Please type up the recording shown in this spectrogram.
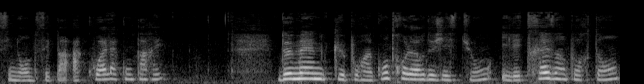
sinon on ne sait pas à quoi la comparer. De même que pour un contrôleur de gestion, il est très important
